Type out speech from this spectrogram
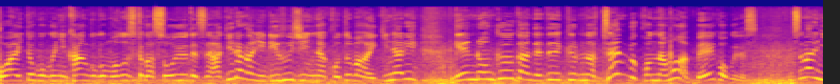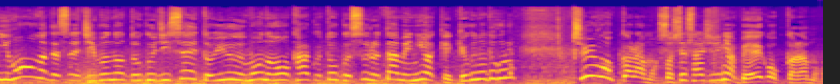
ホワイト国に韓国を戻すとかそういうですね明らかに理不尽な言葉がいきなり言論空間で出てくるのは全部こんなものは米国です。つまり日本がですね自分の独自性というものを獲得するためには結局のところ中国からもそして最終的には米国からも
